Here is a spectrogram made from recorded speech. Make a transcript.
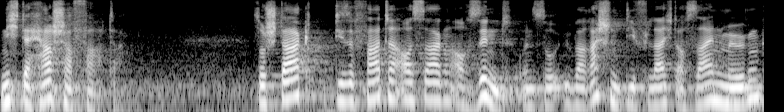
nicht der Herrschervater. So stark diese Vateraussagen auch sind und so überraschend die vielleicht auch sein mögen,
